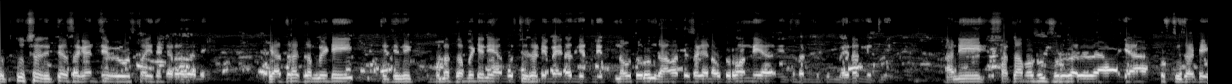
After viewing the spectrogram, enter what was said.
उत्कृष्टरित्या सगळ्यांची व्यवस्था इथे करण्यात आली. यात्रा कमिटी तिथे पूर्ण कमिटीने या गोष्टीसाठी मेहनत घेतली. नवतरुण गावातल्या सगळ्या नवतरुणांनी या याच्यासाठी खूप मेहनत घेतली. आणि सकाळपासून सुरू झालेल्या या गोष्टीसाठी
